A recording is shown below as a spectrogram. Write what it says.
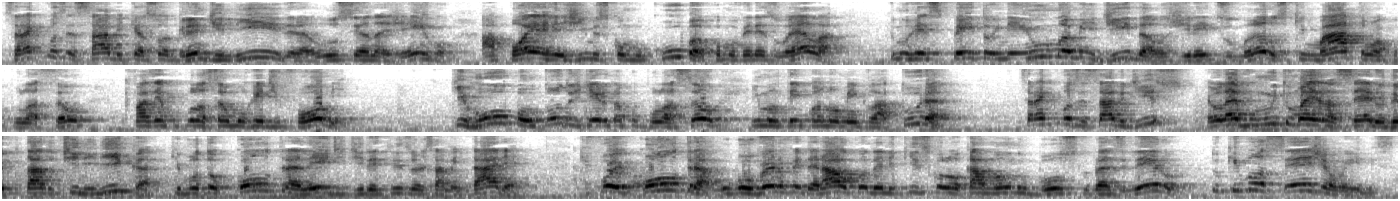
Será que você sabe que a sua grande líder, Luciana Genro, apoia regimes como Cuba, como Venezuela, que não respeitam em nenhuma medida os direitos humanos, que matam a população, que fazem a população morrer de fome, que roubam todo o dinheiro da população e mantêm com a nomenclatura? Será que você sabe disso? Eu levo muito mais a sério o deputado Tiririca, que votou contra a lei de diretriz orçamentária, que foi contra o governo federal quando ele quis colocar a mão no bolso do brasileiro, do que você, João Willis.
